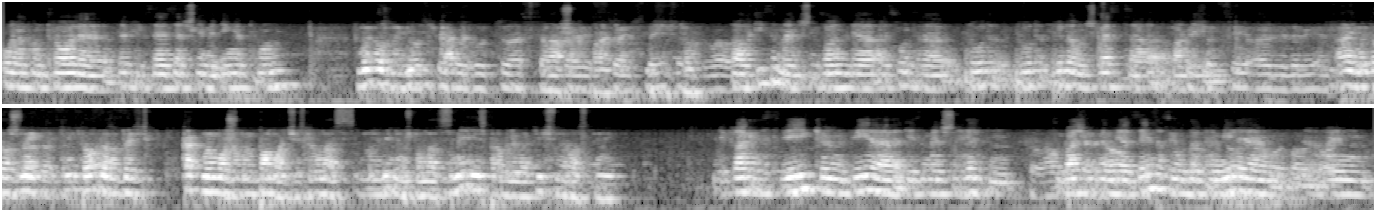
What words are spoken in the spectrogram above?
ohne Kontrolle wirklich sehr, sehr schlimme Dinge tun, Мы должны Those видеть, как people who do us some наших very братьев strange и things сестер. as well. auch diese Menschen sollen wir als unsere Bruder, Bruder, Brüder und Schwester We should wahrnehmen. see only living in Да, и мы должны каким-то образом, то есть как мы можем им помочь, если у нас, мы видим, что у нас в семье есть проблематичный родственник. Die Frage ist, wie können wir diesen Menschen helfen? So how Zum we Beispiel, can wenn wir help sehen, dass in people unserer who Familie don't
